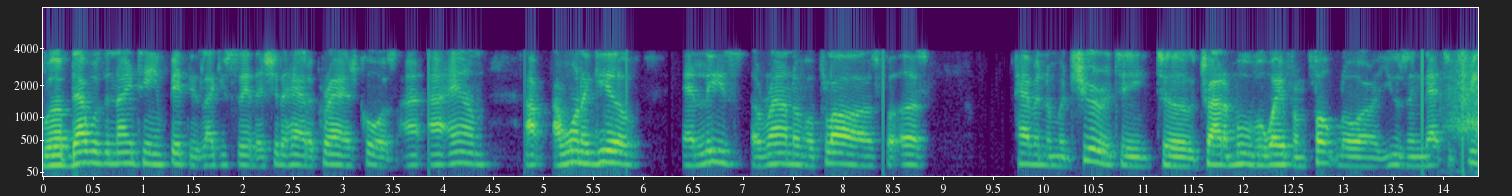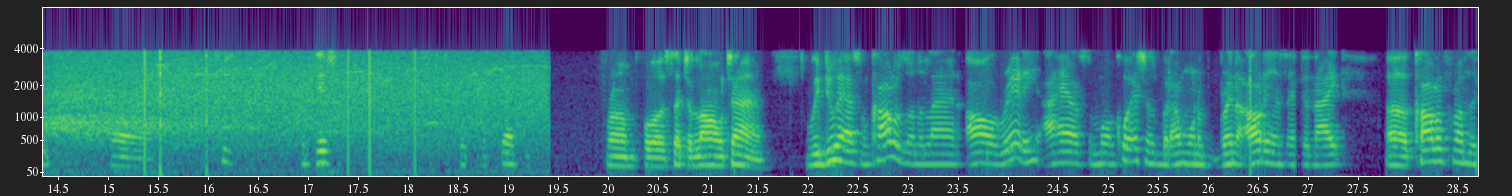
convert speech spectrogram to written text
well that was the 1950s like you said they should have had a crash course. I I am I I want to give at least a round of applause for us having the maturity to try to move away from folklore, using that to treat uh, conditions from for such a long time. We do have some callers on the line already. I have some more questions, but I want to bring the audience in tonight. Uh, caller from the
